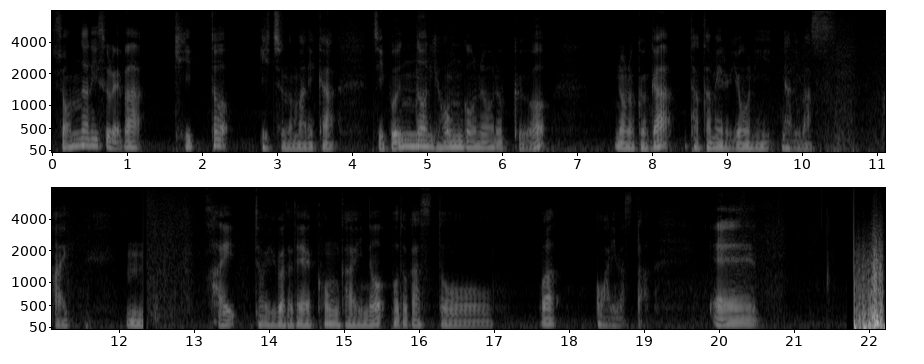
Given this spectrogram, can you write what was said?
そんなにすればきっといつの間にか自分の日本語能力を能力が高めるようになります。はい。うん、はいということで今回のポッドキャストは終わりましたえー、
